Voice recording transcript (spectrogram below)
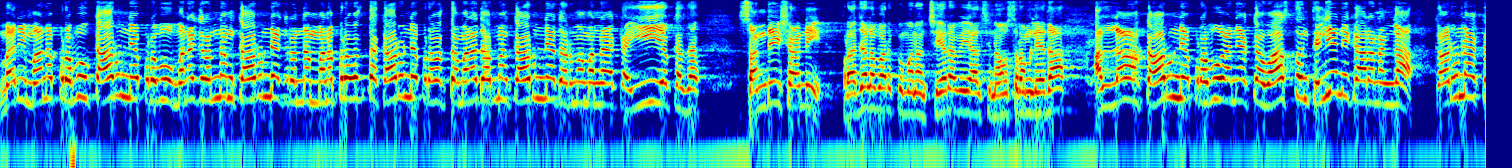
మరి మన ప్రభు కారుణ్య ప్రభు మన గ్రంథం కారుణ్య గ్రంథం మన ప్రవక్త కారుణ్య ప్రవక్త మన ధర్మం కారుణ్య ధర్మం అన్న యొక్క ఈ యొక్క సందేశాన్ని ప్రజల వరకు మనం చేరవేయాల్సిన అవసరం లేదా? అల్లాహ్ కారుణ్య ప్రభు అనే యొక్క వాస్తవం తెలియని కారణంగా కరుణక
